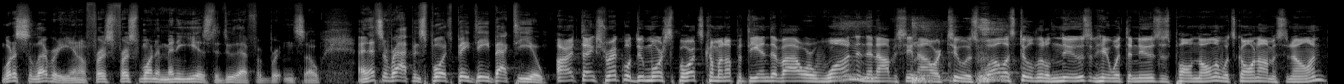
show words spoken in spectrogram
what a celebrity you know first first one in many years to do that for britain. So and that's a wrap in sports. Big d back to you. All right thanks rick. We'll do more sports coming up at the end of hour one and then obviously in hour two as well. Let's do a little news and hear what the news is paul nolan. What's going on mr nolan?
